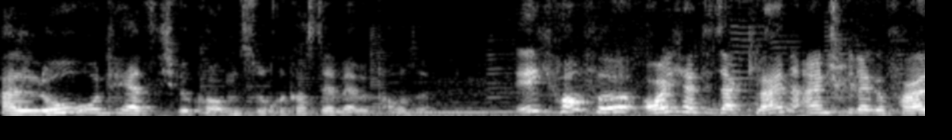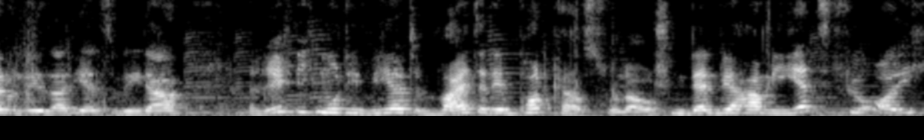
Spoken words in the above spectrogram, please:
Hallo und herzlich willkommen zurück aus der Werbepause. Ich hoffe, euch hat dieser kleine Einspieler gefallen und ihr seid jetzt wieder richtig motiviert, weiter dem Podcast zu lauschen, denn wir haben jetzt für euch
